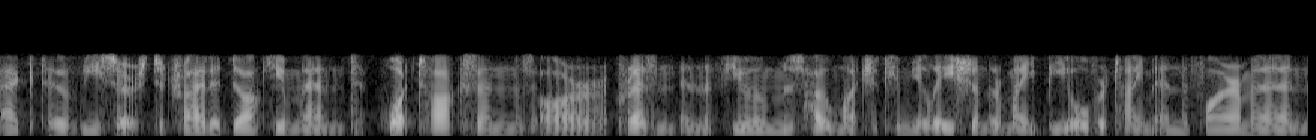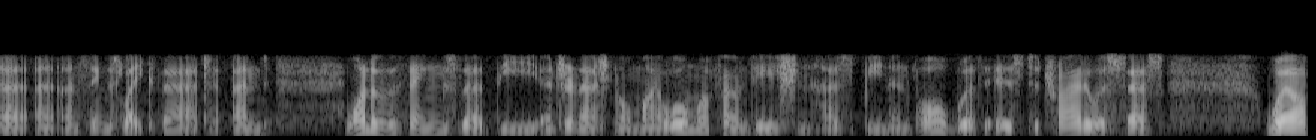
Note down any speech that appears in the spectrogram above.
active research to try to document what toxins are present in the fumes, how much accumulation there might be over time in the firemen, uh, and things like that. And one of the things that the International Myeloma Foundation has been involved with is to try to assess well,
